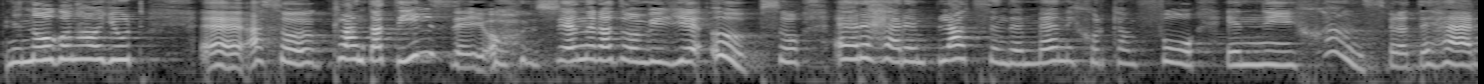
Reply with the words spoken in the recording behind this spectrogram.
När någon har gjort, eh, alltså klantat till sig och känner att de vill ge upp så är det här en plats där människor kan få en ny chans för att det här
